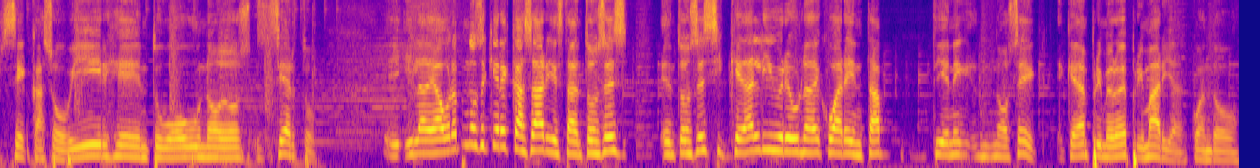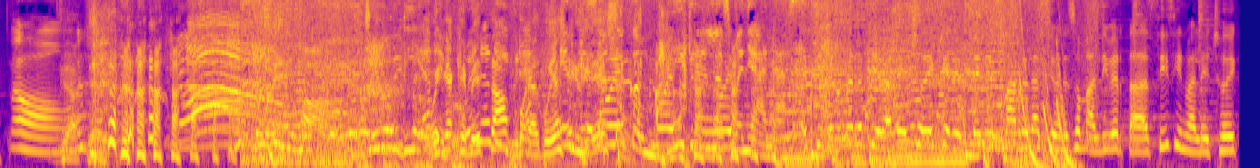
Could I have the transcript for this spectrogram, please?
se casó virgen, tuvo uno o dos, ¿cierto? Y, y la de ahora no se quiere casar y está. Entonces, entonces si queda libre una de 40, tiene, no sé, queda en primero de primaria cuando... Oh. Un día Oiga, qué metáforas, voy a escribir eso. con Vibra en las mañanas. Es que yo no me refiero al hecho de querer tener más relaciones o más libertad así, sino al hecho de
